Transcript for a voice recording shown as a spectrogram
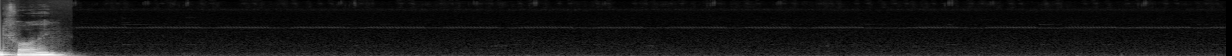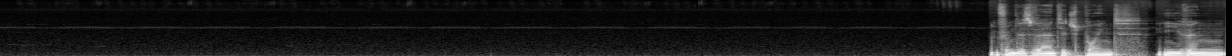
and falling. From this vantage point, even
